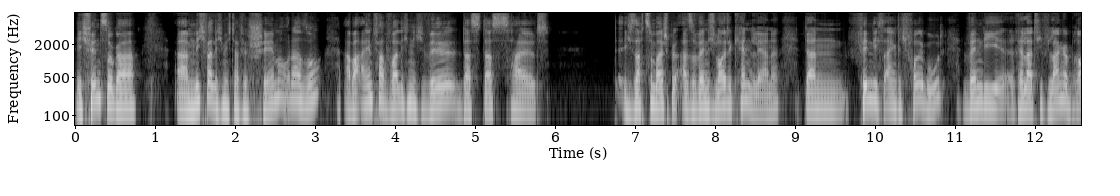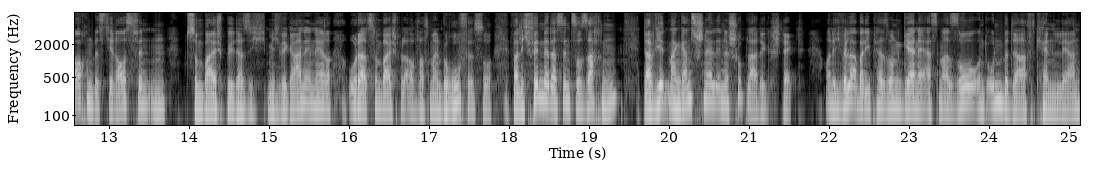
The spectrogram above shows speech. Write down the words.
Ich finde sogar, ähm, nicht weil ich mich dafür schäme oder so, aber einfach, weil ich nicht will, dass das halt ich sag zum Beispiel, also wenn ich Leute kennenlerne, dann finde ich es eigentlich voll gut, wenn die relativ lange brauchen, bis die rausfinden, zum Beispiel, dass ich mich vegan ernähre oder zum Beispiel auch, was mein Beruf ist, so. Weil ich finde, das sind so Sachen, da wird man ganz schnell in eine Schublade gesteckt. Und ich will aber die Person gerne erstmal so und unbedarft kennenlernen.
